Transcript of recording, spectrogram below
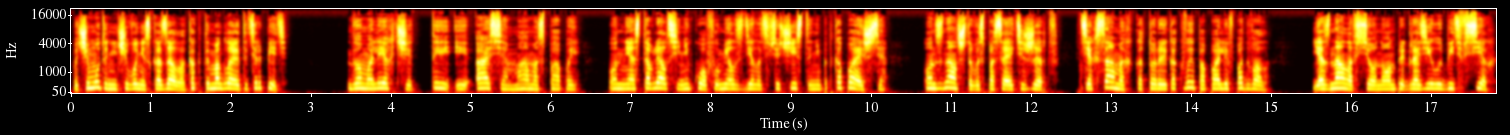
Почему ты ничего не сказала? Как ты могла это терпеть? Дома легче. Ты и Ася, мама с папой. Он не оставлял синяков, умел сделать все чисто, не подкопаешься. Он знал, что вы спасаете жертв. Тех самых, которые, как вы, попали в подвал. Я знала все, но он пригрозил убить всех.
